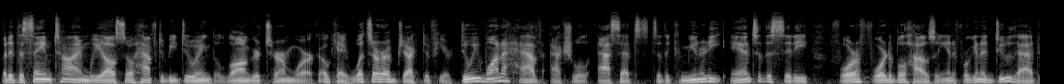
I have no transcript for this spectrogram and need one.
but at the same time, we also have to be doing the longer term work. Okay, what's our objective here? Do we want to have actual assets to the community and to the city for affordable housing? And if we're going to do that,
